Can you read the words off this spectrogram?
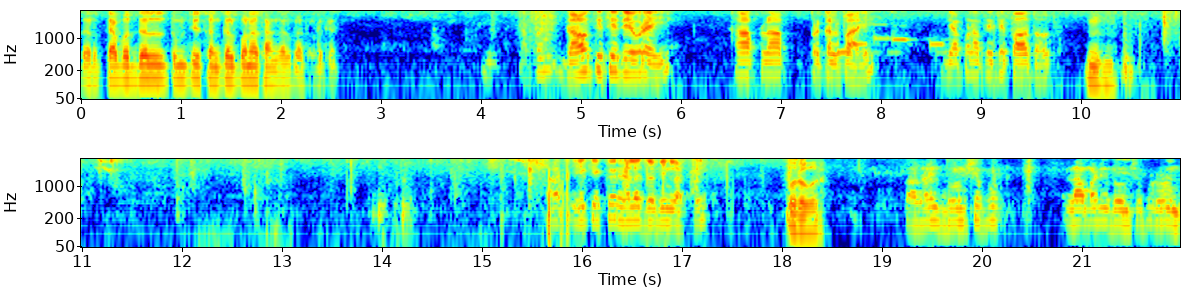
तर त्याबद्दल तुमची संकल्पना सांगाल का थोडक्यात? आपण गाव तिथे देवराई हा आपला प्रकल्प आहे जे आपण आता इथे पाहत आहोत. हं, एक एकर ह्याला जमीन लागते. बरोबर. साधारण दोनशे फूट लांब आणि दोनशे फूट रुंद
